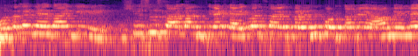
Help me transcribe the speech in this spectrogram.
ಮೊದಲನೆಯದಾಗಿ ಶಿಶು ಸಾಲ ಅಂತೇಳಿ ಐವತ್ತು ಸಾವಿರಗಳನ್ನು ಕೊಡ್ತಾರೆ. ಆಮೇಲೆ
